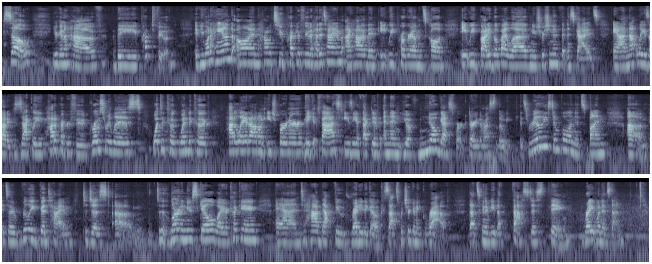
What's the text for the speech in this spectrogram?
So you're gonna have the prepped food. If you want a hand on how to prep your food ahead of time, I have an eight week program. It's called Eight Week Body Built by Love Nutrition and Fitness Guides. And that lays out exactly how to prep your food, grocery lists, what to cook, when to cook, how to lay it out on each burner, make it fast, easy, effective, and then you have no guesswork during the rest of the week. It's really simple and it's fun. Um, it's a really good time to just um, to learn a new skill while you're cooking and to have that food ready to go because that's what you're gonna grab. That's gonna be the fastest thing right when it's done.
